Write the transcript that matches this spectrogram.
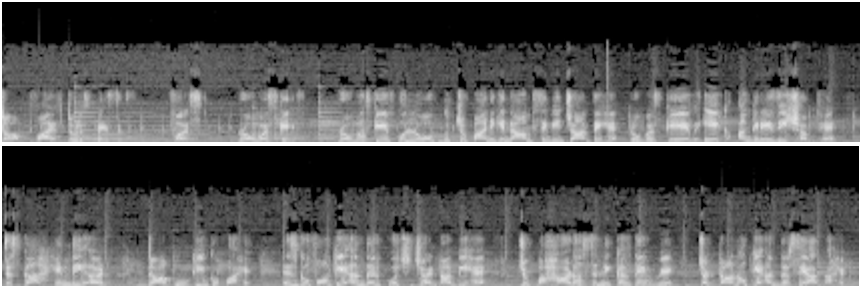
top five tourist places first robbers cave robbers cave को लोग गुच्चू पानी के नाम से भी जानते हैं। रोबर्स केव एक अंग्रेज़ी शब्द है, जिसका हिंदी अर्थ डाकू की गुफा है। इस गुफा के अंदर कुछ झरना भी है, जो पहाड़ों से निकलते हुए चट्टानों के अंदर से आता है।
